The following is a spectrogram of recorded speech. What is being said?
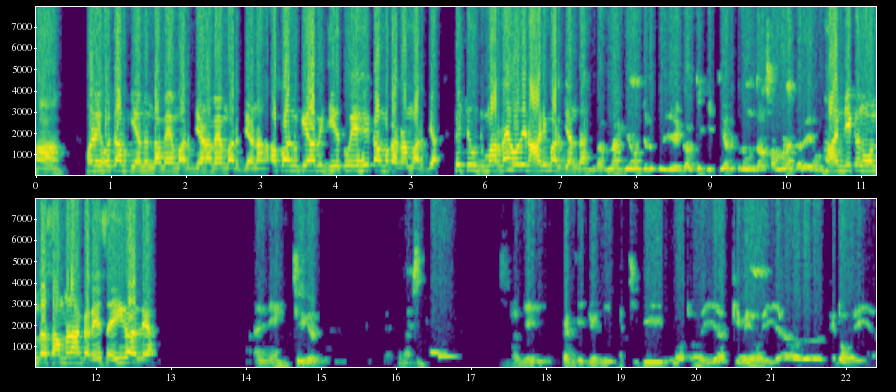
ਹਾਂ। ਹੁਣ ਇਹੋ ਧਮਕੀਆਂ ਦਿੰਦਾ ਮੈਂ ਮਰ ਜਾਣਾ ਮੈਂ ਮਰ ਜਾਣਾ। ਆਪਾਂ ਨੂੰ ਕਿਹਾ ਵੀ ਜੇ ਤੂੰ ਇਹ ਕੰਮ ਕਰਨਾ ਮਰ ਜਾ। ਫਿਰ ਤੂੰ ਮਰਨਾ ਹੈ ਉਹਦੇ ਨਾਲ ਹੀ ਮਰ ਜਾਂਦਾ। ਮਰਨਾ ਕਿਉਂ? ਜਦੋਂ ਕੋਈ ਇਹ ਗਲਤੀ ਕੀਤੀ ਹੈ ਤਾਂ ਕਾਨੂੰਨ ਦਾ ਸਾਹਮਣਾ ਕਰੇ ਹੁਣ। ਹਾਂਜੀ ਕਾਨੂੰਨ ਦਾ ਸਾਹਮਣਾ ਕਰੇ ਸਹੀ ਗੱਲ ਆ। ਹਾਂਜੀ। ਠੀਕ ਹੈ। ਹਾਂਜੀ ਕੰਜੀ ਜਿਹੜੀ ਬੱਚੀ ਦੀ ਮੌਤ ਹੋਈ ਆ ਕਿਵੇਂ ਹੋਈ ਆ ਔਰ ਕਿਦੋਂ ਹੋਈ ਆ?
